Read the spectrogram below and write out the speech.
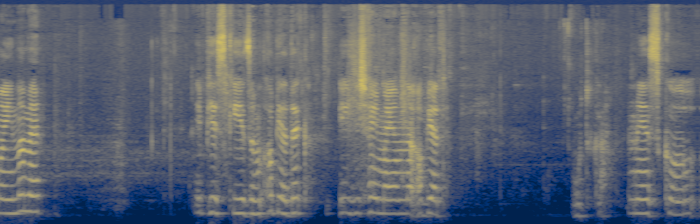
Mojej mamy i pieski jedzą obiadek i dzisiaj mają na obiad Łódka. Mięsko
